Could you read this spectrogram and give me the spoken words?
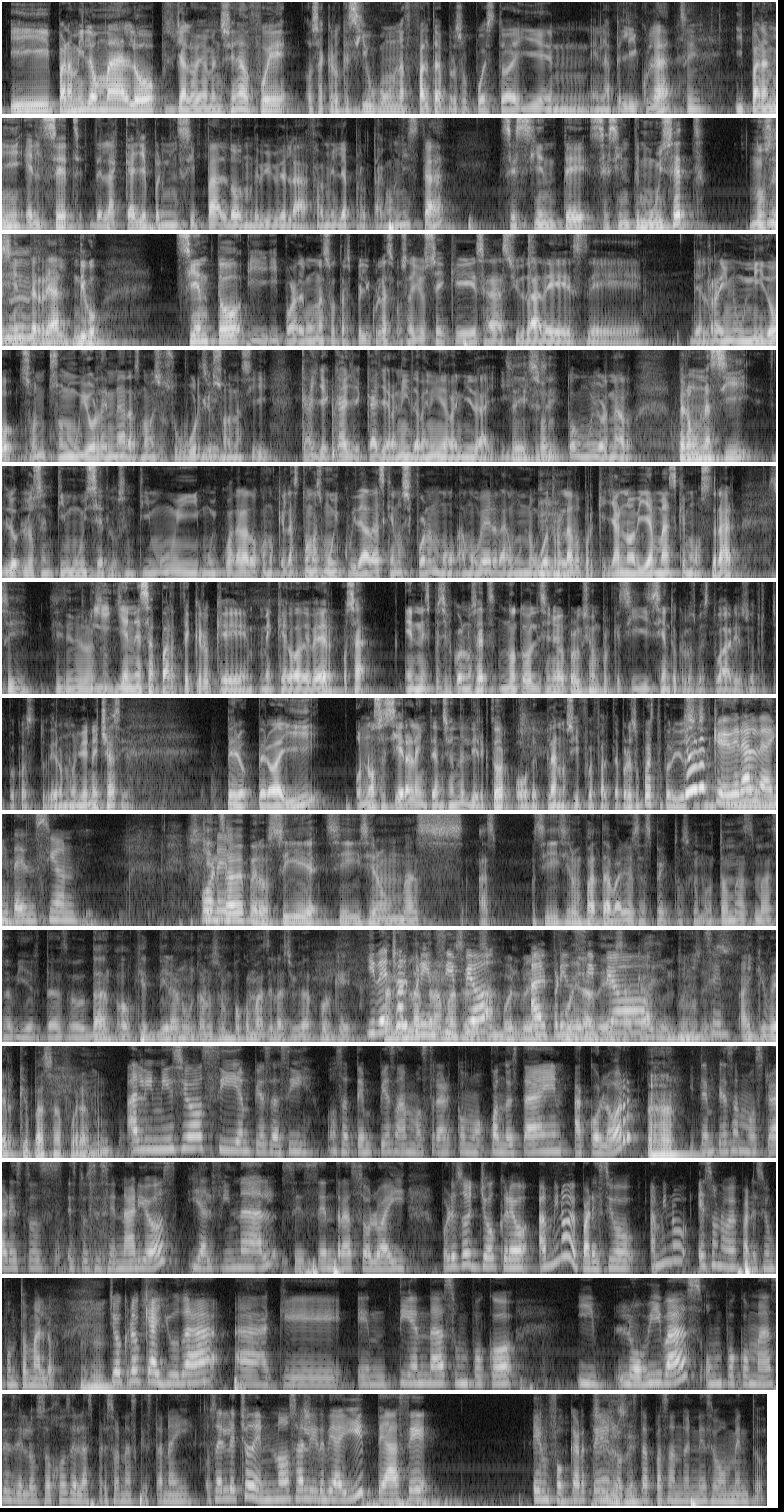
Y para mí lo malo, pues ya lo había mencionado, fue, o sea, creo que sí hubo una falta de presupuesto ahí en, en la película. Sí. Y para mí el set de la calle principal donde vive la familia protagonista se siente, se siente muy set, no se siente real. Digo, siento, y, y por algunas otras películas, o sea, yo sé que esas ciudades de, del Reino Unido son, son muy ordenadas, ¿no? Esos suburbios Sí. son así, calle, calle, calle, avenida, avenida, avenida, y, Sí, y son sí. todo muy ordenado. Pero aún así lo, lo sentí muy set, lo sentí muy, muy cuadrado, como que las tomas muy cuidadas, que no se fueran mo- a mover a uno u otro lado porque ya no había más que mostrar. Sí, sí, tienes razón. Y, y en esa parte creo que me quedó a deber. O sea, en específico en los sets, no todo el diseño de producción, porque sí siento que los vestuarios y otro tipo de cosas estuvieron muy bien hechas. Sí. Pero, pero ahí, o no sé si era la intención del director, o de plano sí fue falta de presupuesto, pero yo, Yo sí creo que era muy- la intención. Pues, quién el- sabe, pero sí, sí hicieron más as- sí hicieron falta varios aspectos, como tomas más abiertas o, dan- o que dieran a conocer un poco más de la ciudad, porque Y de hecho, al principio- al fuera de principio- esa calle, entonces Sí. hay que ver qué pasa afuera, ¿no? Al inicio sí empieza así, o sea, te empieza a mostrar como cuando está en a color Ajá. y te empieza a mostrar estos, estos escenarios y al final se centra solo ahí. Por eso yo creo, a mí no me pareció, a mí no, eso no me pareció un punto malo. Yo creo que ayuda a que entiendas un poco y lo vivas un poco más desde los ojos de las personas que están ahí. O sea, el hecho de no salir de ahí te hace enfocarte Sí, en lo que está pasando en ese momento.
